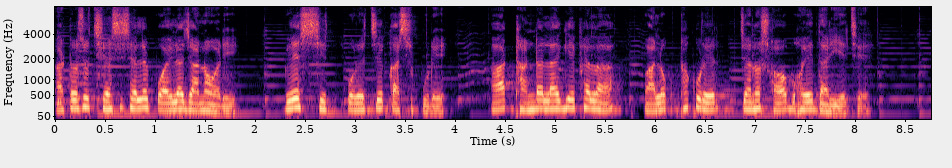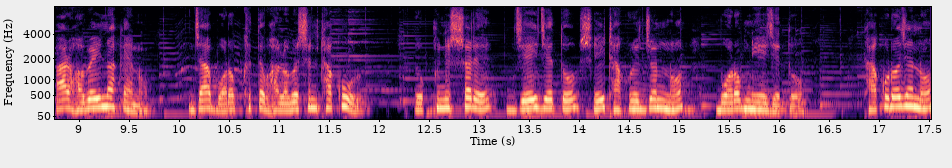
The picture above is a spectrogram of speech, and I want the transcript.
আঠারোশো ছিয়াশি সালের পয়লা জানুয়ারি। বেশ শীত পড়েছে কাশীপুরে। আর ঠান্ডা লাগিয়ে ফেলা বালক ঠাকুরের যেন সব হয়ে দাঁড়িয়েছে। আর হবেই না কেন, যা বরফ খেতে ভালোবাসেন ঠাকুর। দক্ষিণেশ্বরে যেই যেত, সেই ঠাকুরের জন্য বরফ নিয়ে যেত। ঠাকুরও যেন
